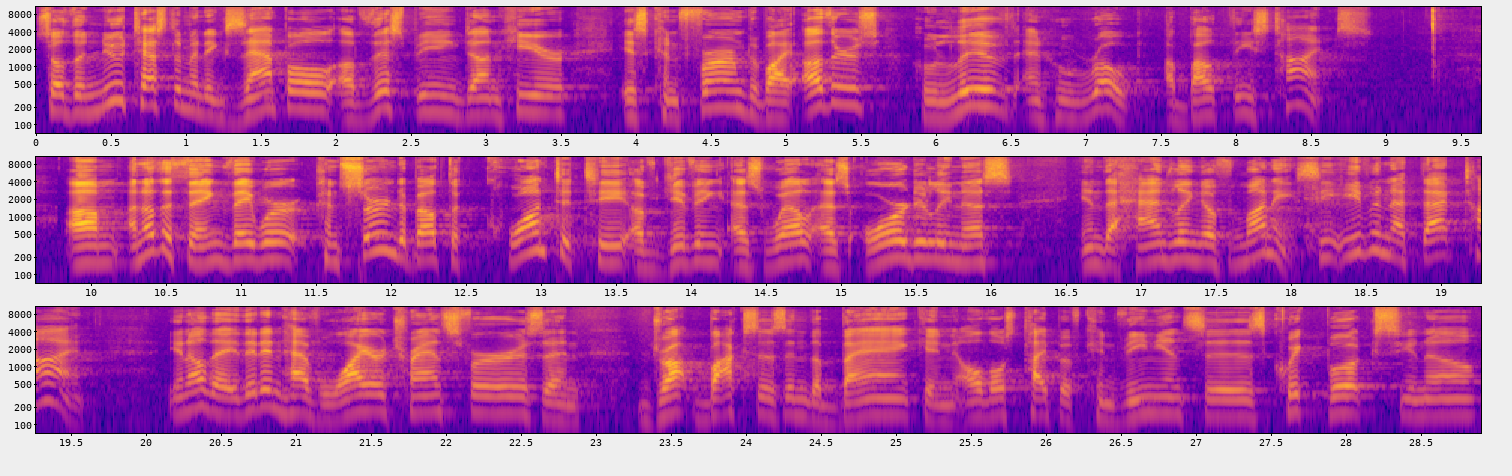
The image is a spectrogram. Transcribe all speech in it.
So the New Testament example of this being done here is confirmed by others who lived and who wrote about these times. Um, another thing, they were concerned about the quantity of giving as well as orderliness in the handling of money. See, even at that time, you know, they, they didn't have wire transfers and drop boxes in the bank and all those type of conveniences, QuickBooks, you know.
